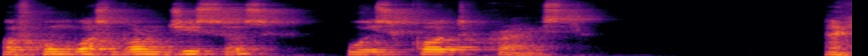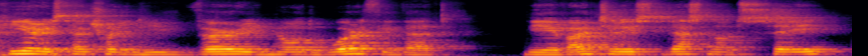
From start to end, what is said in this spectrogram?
of whom was born Jesus, who is called Christ. And here is actually very noteworthy that the evangelist does not say,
